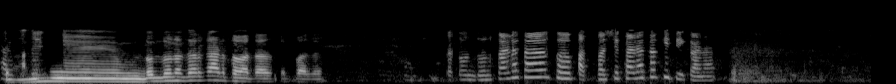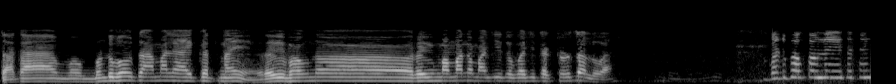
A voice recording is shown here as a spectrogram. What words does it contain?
आणि दोन दोन हजार काढतो आता सध्या. दोन दोन काढा का पाच पाचशे काढा का किती काढा? तर आता बंडू भाऊ तर आम्हाला ऐकत नाही. रवी भाऊनं रवी मामानं माझी दोघांची ट्रॅक्टर चालू आहे. बट भाऊ काऊन नाही येत आहे?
